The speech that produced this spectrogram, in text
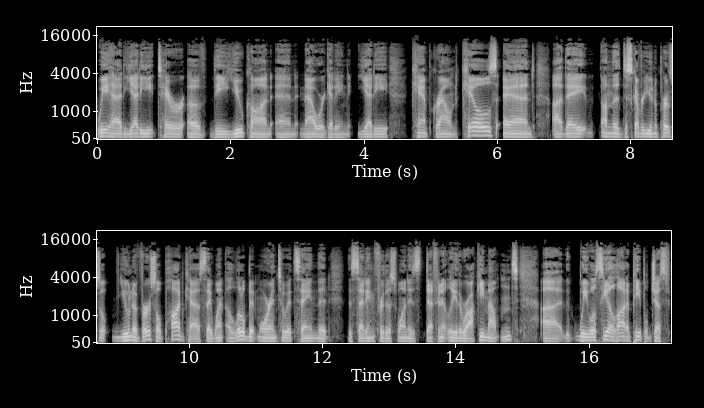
we had Yeti Terror of the Yukon. And now we're getting Yeti Campground Kills. And uh, they, on the Discover Universal, Universal podcast, they went a little bit more into it, saying that the setting for this one is definitely the Rocky Mountains. Uh, we will see a lot of people just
